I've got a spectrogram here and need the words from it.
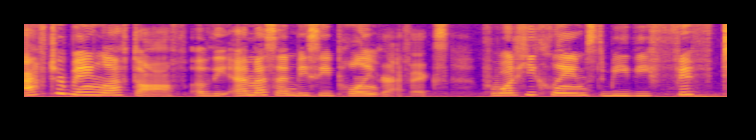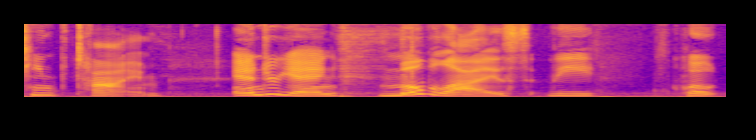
After being left off of the MSNBC polling graphics for what he claims to be the 15th time, Andrew Yang mobilized the quote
